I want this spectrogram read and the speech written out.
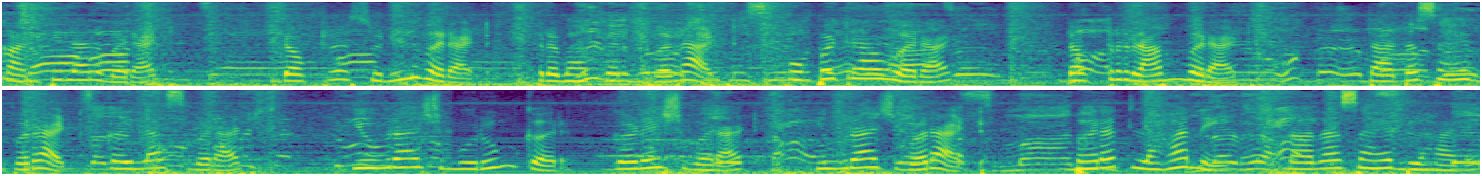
कांतीलाल वराट डॉक्टर सुनील वराट प्रभाकर वराट पोपटराव वराट डॉक्टर राम वराट दादासाहेब वराट कैलास वराट युवराज मुरुमकर गणेश वराट युवराज वराट भरत लहाने नानासाहेब लहाने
